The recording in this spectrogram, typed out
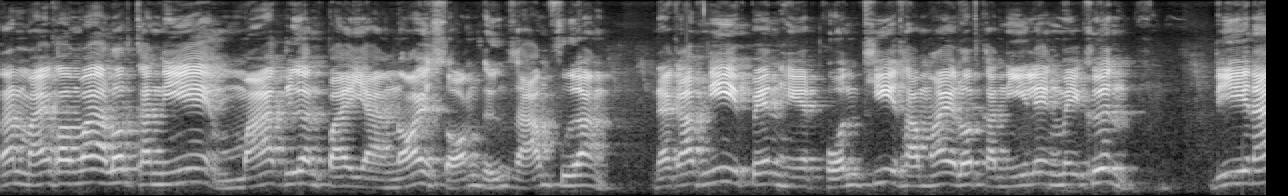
นั่นหมายความว่ารถคันนี้มาร์กเลื่อนไปอย่างน้อย2-3ถึง3เฟืองนะครับ นี่เป็นเหตุผลที่ทำให้รถคันนี้เร่งไม่ขึ้น ดีนะ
